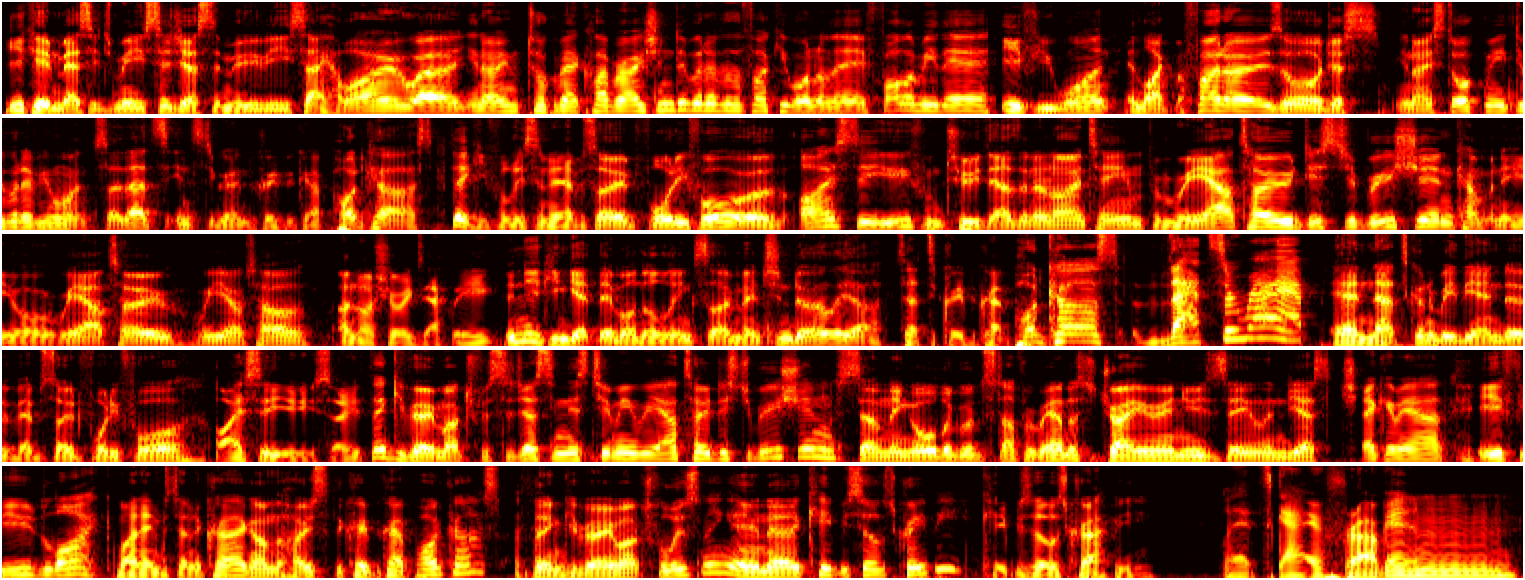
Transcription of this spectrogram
You can message me, suggest a movie, say hello, uh, you know, talk about collaboration, do whatever the fuck you want on there. Follow me there if you want, and like my photos, or just, you know, stalk me, do whatever you want. So that's Instagram, the Creepy Cat Podcast. Thank you for listening to episode 44 of I See You from 2019 from Rialto Distribution Company, or Rialto, Rialto, I'm not sure exactly. And you can get them on the links I mentioned earlier. So that's the Creepy Crap Podcast. That's a wrap! And that's going to be the end of episode 44. I see you. So thank you very much for suggesting this to me, Rialto Distribution, selling all the good stuff around Australia and New Zealand. Yes, check them out if you'd like. My name's Daniel Craig. I'm the host of the Creepy Crap Podcast. Thank you very much for listening, and uh, keep yourselves creepy, keep yourselves crappy. Let's go frogging.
